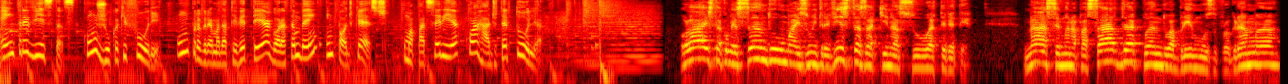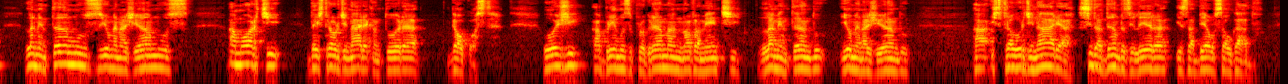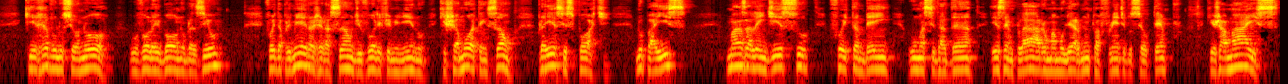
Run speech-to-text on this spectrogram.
Entrevistas com Juca Kifuri, um programa da TVT agora também em podcast, uma parceria com a Rádio Tertúlia. Olá, está começando mais um Entrevistas aqui na sua TVT. Na semana passada, quando abrimos o programa, lamentamos e homenageamos a morte da extraordinária cantora Gal Costa. Hoje abrimos o programa novamente lamentando e homenageando a extraordinária cidadã brasileira Isabel Salgado, que revolucionou o voleibol no Brasil, foi da primeira geração de vôlei feminino que chamou atenção para esse esporte no país, mas além disso, foi também uma cidadã exemplar, uma mulher muito à frente do seu tempo, que jamais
